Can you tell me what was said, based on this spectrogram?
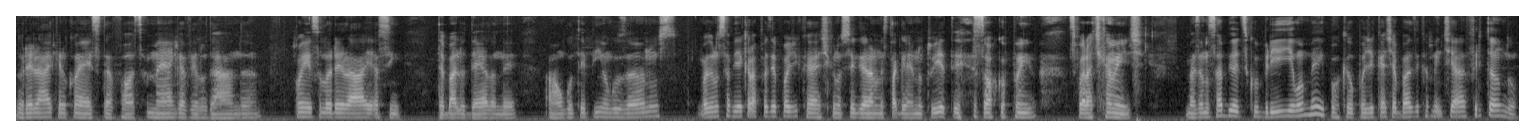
Lorelai, quem não conhece, da voz mega veludada. Conheço Lorelai, assim, trabalho dela, né? Há algum tempinho, alguns anos. Mas eu não sabia que ela fazia podcast, que eu não segui no Instagram e no Twitter, só acompanho esporadicamente. Mas eu não sabia, eu descobri e eu amei, porque o podcast é basicamente ela fritando.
